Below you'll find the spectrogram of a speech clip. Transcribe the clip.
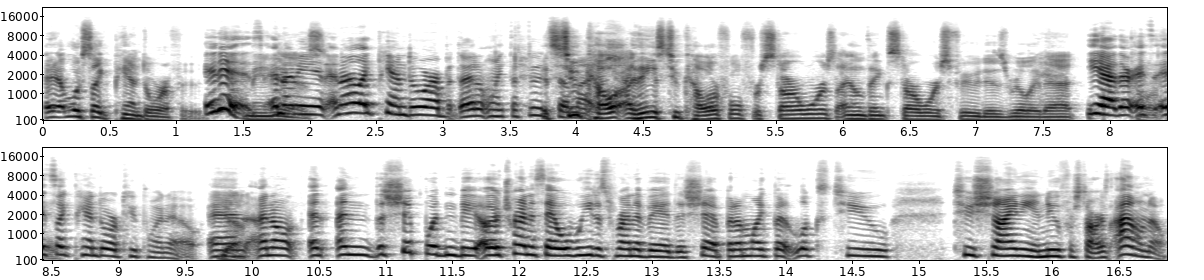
It looks like Pandora food. It is, and it I mean, is. and I like Pandora, but I don't like the food it's so too much. color. I think it's too colorful for Star Wars. I don't think Star Wars food is really that. Yeah, there it's, it's like Pandora 2.0, and Yeah. I don't and and the ship wouldn't be. Oh, they're trying to say, well, we just renovated the ship, but I'm like, but it looks too too shiny and new for stars. I don't know.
